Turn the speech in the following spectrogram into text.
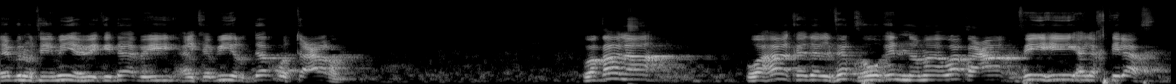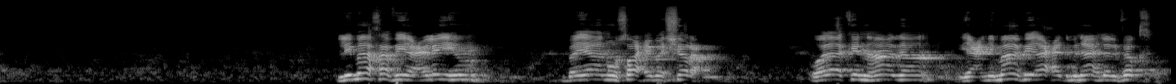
ابن تيمية في كتابه الكبير درء التعارض. وقال وهكذا الفقه إنما وقع فيه الاختلاف. لما خفي عليهم بيان صاحب الشرع. ولكن هذا يعني ما في أحد من أهل الفقه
